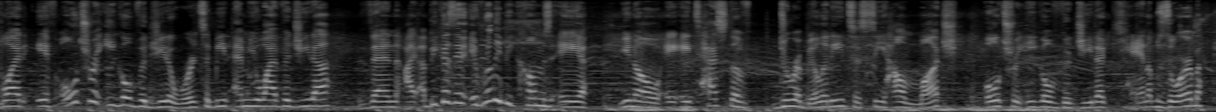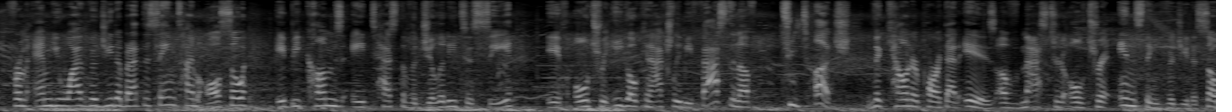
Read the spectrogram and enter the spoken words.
but if Ultra Ego Vegeta were to beat MUI Vegeta, then I, because it, it really becomes a, you know, a, a test of durability to see how much Ultra Ego Vegeta can absorb from MUI Vegeta, but at the same time also, it becomes a test of agility to see if Ultra Ego can actually be fast enough to touch the counterpart that is of Mastered Ultra Instinct Vegeta. So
